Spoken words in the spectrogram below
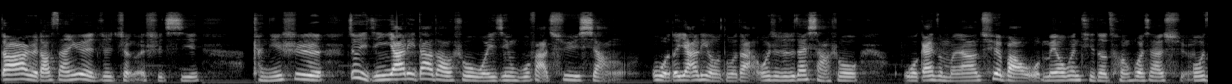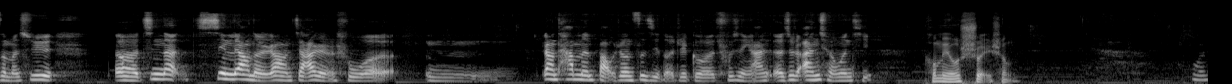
到二月到三月这整个时期，肯定是就已经压力大到说我已经无法去想我的压力有多大，我只是在想说，我该怎么样确保我没有问题的存活下去，我怎么去呃尽量尽量的让家人说，嗯，让他们保证自己的这个出行安呃就是安全问题。后面有水声，我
